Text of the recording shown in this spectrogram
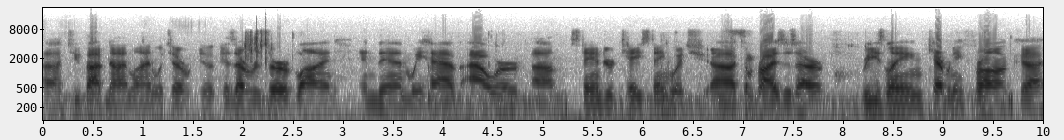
uh, 259 line, which are, is our reserve line, and then we have our um, standard tasting, which uh, comprises our Riesling, Cabernet Franc, uh,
